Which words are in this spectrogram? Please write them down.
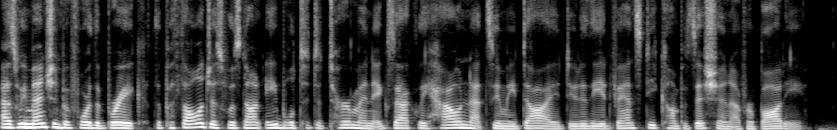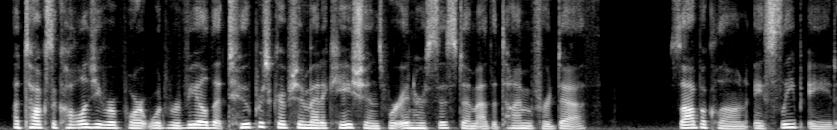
As we mentioned before the break, the pathologist was not able to determine exactly how Natsumi died due to the advanced decomposition of her body. A toxicology report would reveal that two prescription medications were in her system at the time of her death Zopiclone, a sleep aid,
